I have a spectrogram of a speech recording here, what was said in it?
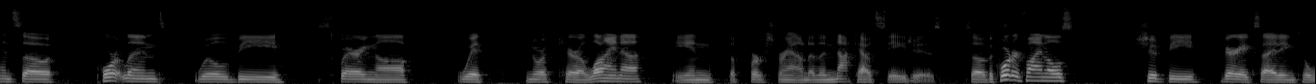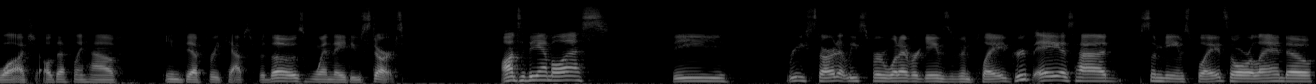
And so Portland will be squaring off with North Carolina in the first round of the knockout stages. So the quarterfinals should be very exciting to watch. I'll definitely have in depth recaps for those when they do start. On to the MLS. The restart, at least for whatever games have been played. Group A has had some games played, so Orlando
